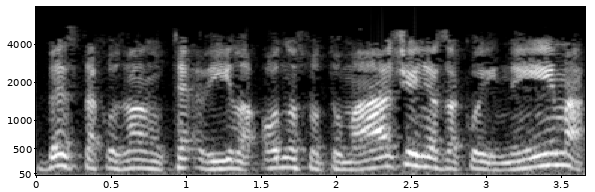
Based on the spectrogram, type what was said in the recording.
bez takozvanog tevila, odnosno tumačenja za kojih nema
